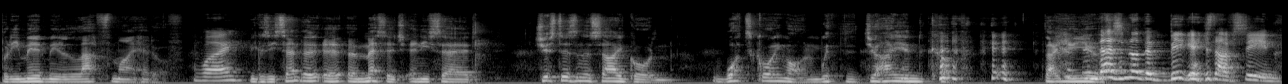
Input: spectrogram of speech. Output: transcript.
But he made me laugh my head off Why? because he sent a, a, a message and he said, just as an aside, Gordon, what's going on with the giant cup that you use? And that's not the biggest I've seen.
